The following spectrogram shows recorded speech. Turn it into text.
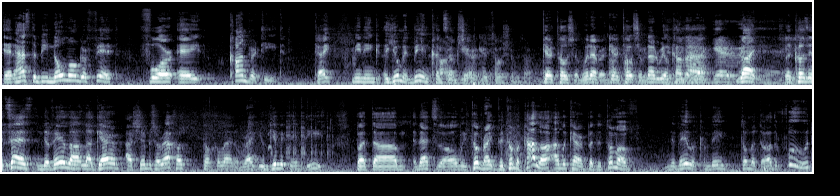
it has to be no longer fit for a convert eat. Okay, meaning a human being consumption. Ger, Ger Tosha we're talking about. Ger toshav, whatever, ger not toshav, not a real convert, right? ger- right, yeah, because it says nevela la ger asher b'sharecha tochalenu, right? You give it to him to eat, but um, that's the only tum, right? V'tumah kala ad leker, but the tumah of nevela conveying tumah to other food,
